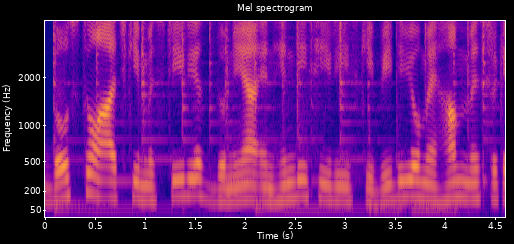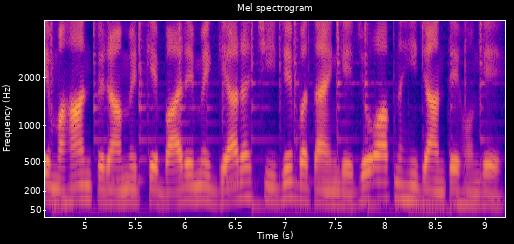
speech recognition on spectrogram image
दोस्तों, आज की mysterious Duniya in Hindi series की वीडियो में हम मिस्र के महान पिरामिड के बारे में 11 चीज़ें बताएँगे जो आप नहीं जानते होंगे।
